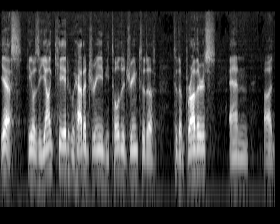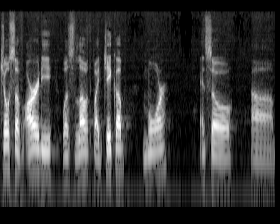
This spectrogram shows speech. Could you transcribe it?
yes, he was a young kid who had a dream. He told the dream to the to the brothers, and uh, Joseph already was loved by Jacob more, and so um,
